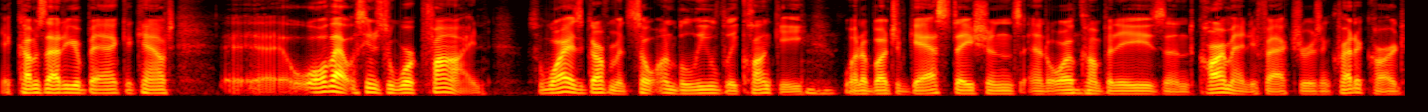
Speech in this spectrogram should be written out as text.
It comes out of your bank account. Uh, all that seems to work fine. So why is government so unbelievably clunky Mm-hmm. when a bunch of gas stations and oil companies and car manufacturers and credit card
